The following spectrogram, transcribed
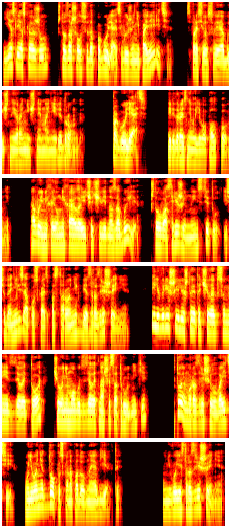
«Если я скажу, что зашел сюда погулять, вы же не поверите?» – спросил в своей обычной ироничной манере Дронга. «Погулять!» – передразнил его полковник. «А вы, Михаил Михайлович, очевидно забыли, что у вас режимный институт, и сюда нельзя пускать посторонних без разрешения. Или вы решили, что этот человек сумеет сделать то, чего не могут сделать наши сотрудники? Кто ему разрешил войти? У него нет допуска на подобные объекты. У него есть разрешение,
